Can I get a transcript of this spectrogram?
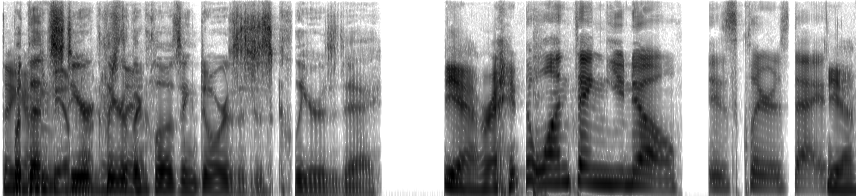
But then to be able steer to clear the closing doors is just clear as day. Yeah, right. the one thing you know is clear as day. Yeah.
